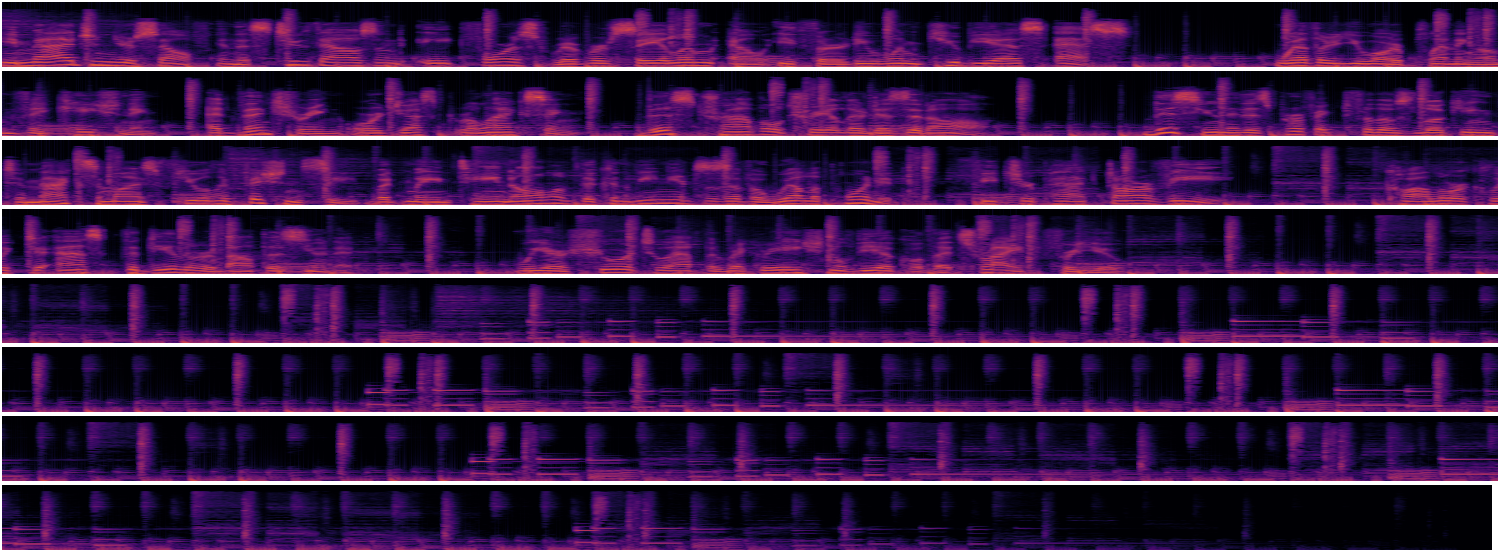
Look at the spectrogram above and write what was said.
Imagine yourself in this 2008 Forest River Salem LE31 QBSS. Whether you are planning on vacationing, adventuring or just relaxing, this travel trailer does it all. This unit is perfect for those looking to maximize fuel efficiency but maintain all of the conveniences of a well-appointed, feature-packed RV. Call or click to ask the dealer about this unit. We are sure to have the recreational vehicle that's right for you.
